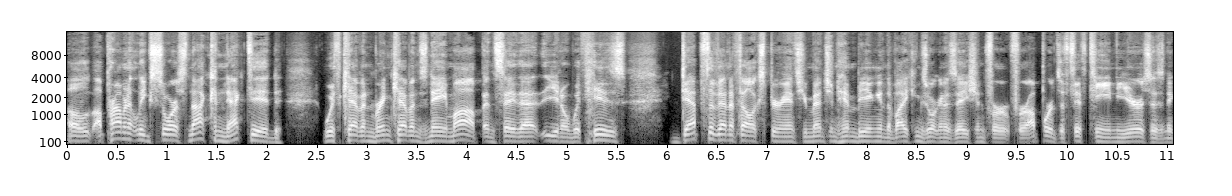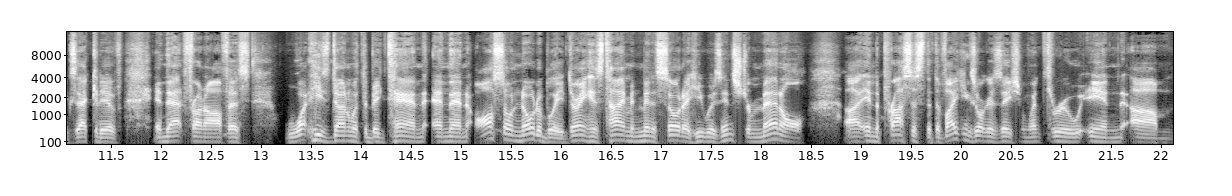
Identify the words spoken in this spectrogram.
a, a prominent league source not connected with Kevin, bring Kevin's name up and say that you know with his depth of NFL experience, you mentioned him being in the Vikings organization for for upwards of 15 years as an executive in that front office, what he's done with the Big Ten, and then also notably during his time in Minnesota, he was instrumental uh, in the process that the Vikings organization went through in. Um,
